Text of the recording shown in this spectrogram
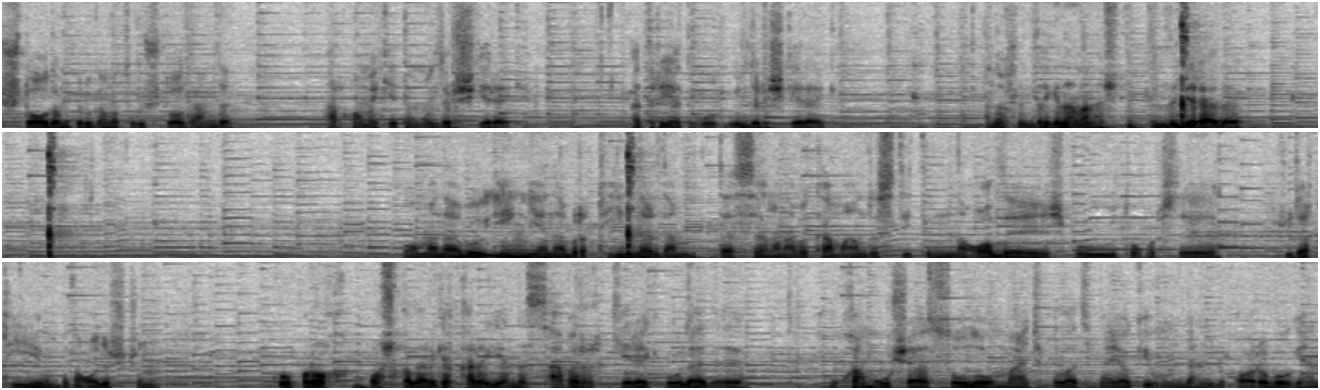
Uchta odam turgan bo'lsa uchta odamni arqama ketin o'ldirish kerak. Patriot o'ldirish kerak. Ana shundagina mana shu tilni beradi. Bu mana bu eng yana bir qiyinlardan bittasi mana bu komandos titlini olish. Bu to'g'risi juda qiyin. Buni olish uchun ko'proq boshqalarga qaraganda sabr kerak bo'ladi. U ham o'sha solo match platina yoki undan yuqori bo'lgan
